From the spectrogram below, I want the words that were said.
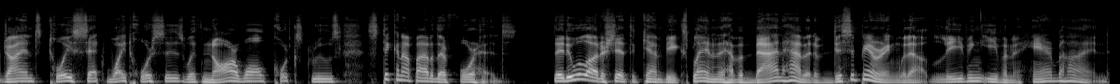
giant toy set white horses with narwhal corkscrews sticking up out of their foreheads. They do a lot of shit that can't be explained and they have a bad habit of disappearing without leaving even a hair behind.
